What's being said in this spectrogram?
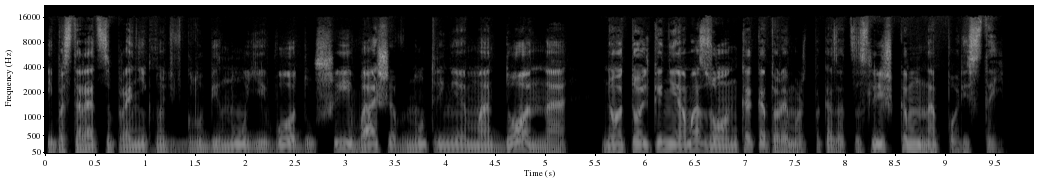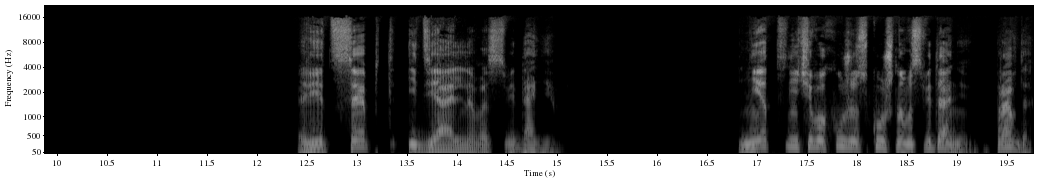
и постараться проникнуть в глубину его души ваша внутренняя Мадонна, но только не амазонка, которая может показаться слишком напористой. Рецепт идеального свидания Нет ничего хуже скучного свидания, правда?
